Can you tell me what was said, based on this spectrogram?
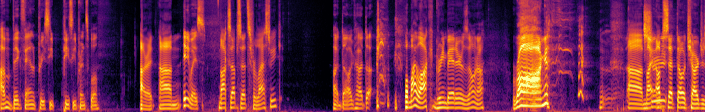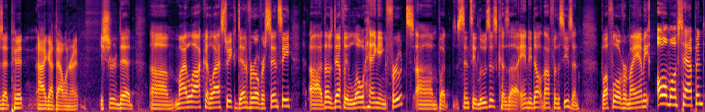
I'm a big fan of PC, PC Principal. All right. Um, Anyways, locks upsets for last week. hot dog, hot dog. Well, my lock, Green Bay at Arizona. Wrong. uh, my Sure. upset though, Chargers at Pitt. I got that one right. You sure did. Um, my lock last week, Denver over Cincy. Uh, that was definitely low hanging fruit, um, but Cincy loses because uh, Andy Dalton out for the season. Buffalo over Miami almost happened.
